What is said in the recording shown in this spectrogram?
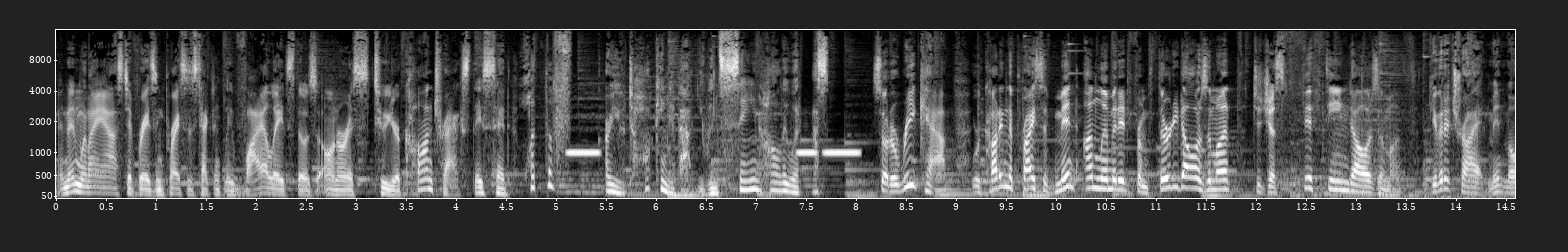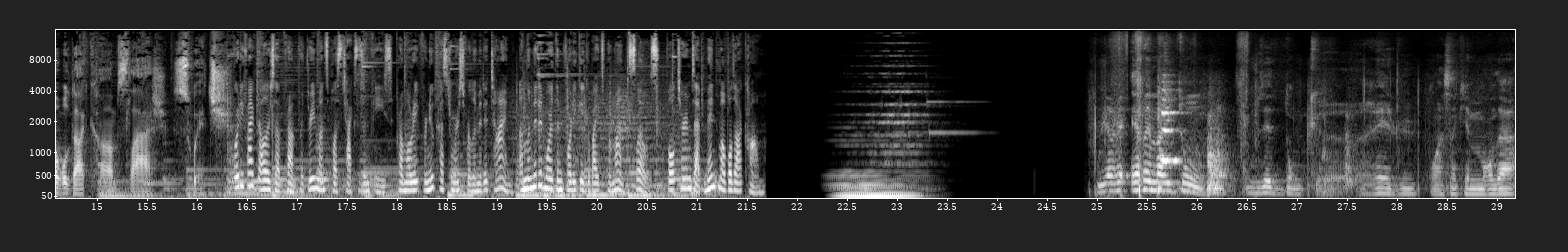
And then when I asked if raising prices technically violates those onerous two year contracts, they said, What the f are you talking about, you insane Hollywood ass? So to recap, we're cutting the price of Mint Unlimited from $30 a month to just $15 a month. Give it a try at mintmobile.com slash switch. $45 upfront for three months plus taxes and fees. Promo for new customers for limited time. Unlimited more than 40 gigabytes per month. Slows. Full terms at mintmobile.com. Oui, Hervé Mariton, vous êtes donc euh, réélu pour un cinquième mandat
